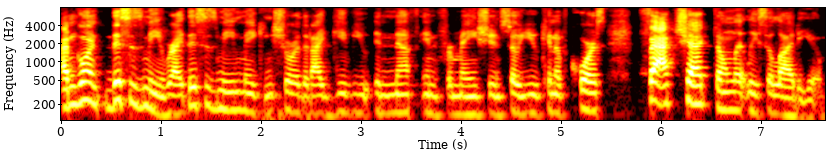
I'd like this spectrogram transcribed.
i'm going this is me right this is me making sure that i give you enough information so you can of course fact check don't let lisa lie to you.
